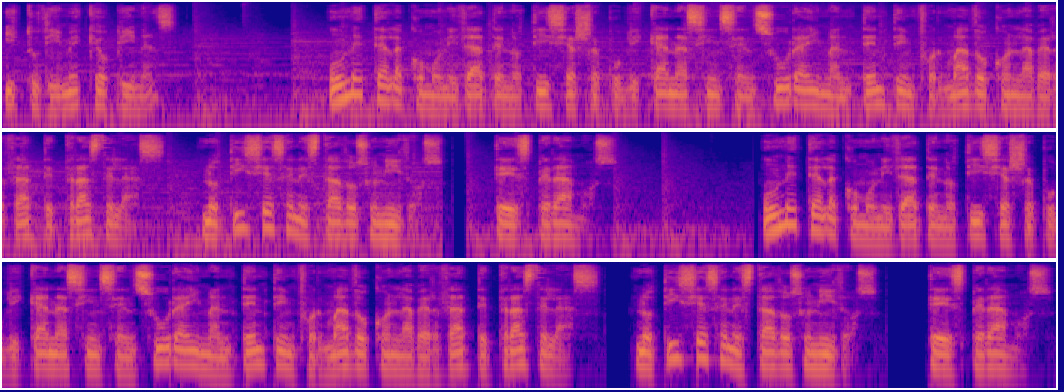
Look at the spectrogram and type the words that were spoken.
¿Y tú dime qué opinas? Únete a la comunidad de noticias republicanas sin censura y mantente informado con la verdad detrás de las noticias en Estados Unidos. Te esperamos. Únete a la comunidad de noticias republicanas sin censura y mantente informado con la verdad detrás de las noticias en Estados Unidos. Te esperamos.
